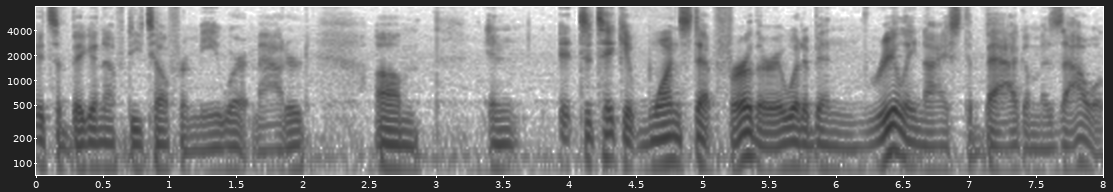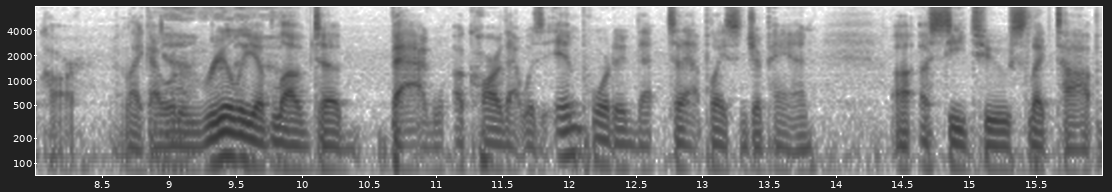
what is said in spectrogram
it's a big enough detail for me where it mattered. Um, and it, to take it one step further, it would have been really nice to bag a Mitsuwa car. Like I would have really have loved to bag a car that was imported that, to that place in Japan, uh, a C2 slick top.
